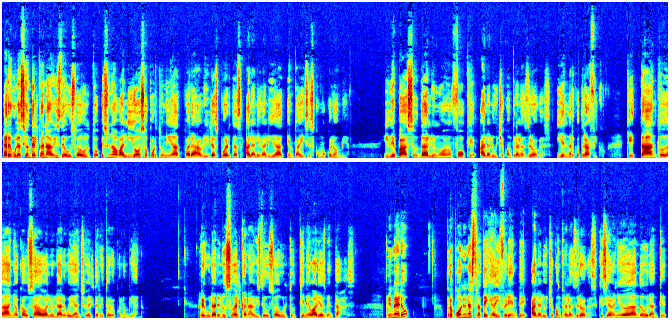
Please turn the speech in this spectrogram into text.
La regulación del cannabis de uso adulto es una valiosa oportunidad para abrir las puertas a la legalidad en países como Colombia y de paso darle un nuevo enfoque a la lucha contra las drogas y el narcotráfico, que tanto daño ha causado a lo largo y ancho del territorio colombiano. Regular el uso del cannabis de uso adulto tiene varias ventajas. Primero, propone una estrategia diferente a la lucha contra las drogas, que se ha venido dando durante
